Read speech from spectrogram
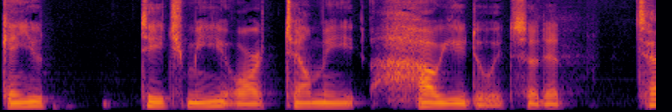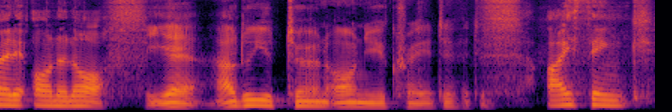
Can you teach me or tell me how you do it so that Turn it on and off. yeah, how do you turn on your creativity? I think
